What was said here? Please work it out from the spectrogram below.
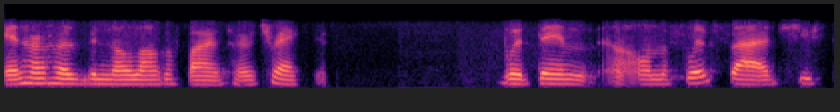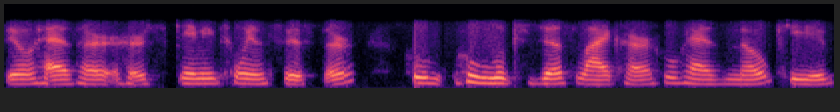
and her husband no longer finds her attractive. But then uh, on the flip side, she still has her her skinny twin sister who who looks just like her, who has no kids,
